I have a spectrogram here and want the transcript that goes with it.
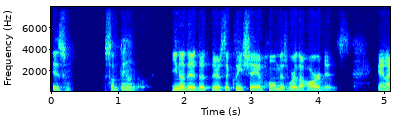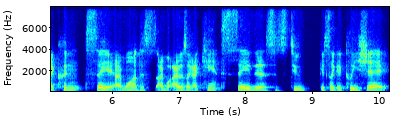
is something. You know, the, the, there's the cliche of home is where the heart is, and I couldn't say it. I wanted to. I, I was like, I can't say this. It's too. It's like a cliche.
